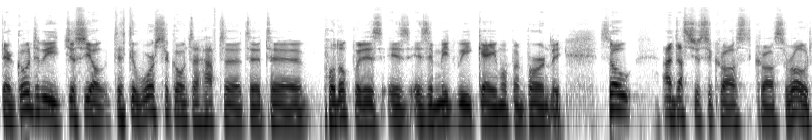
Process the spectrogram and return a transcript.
They're going to be just you know the, the worst they're going to have to, to, to put up with is, is is a midweek game up in Burnley. So and that's just across across the road.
